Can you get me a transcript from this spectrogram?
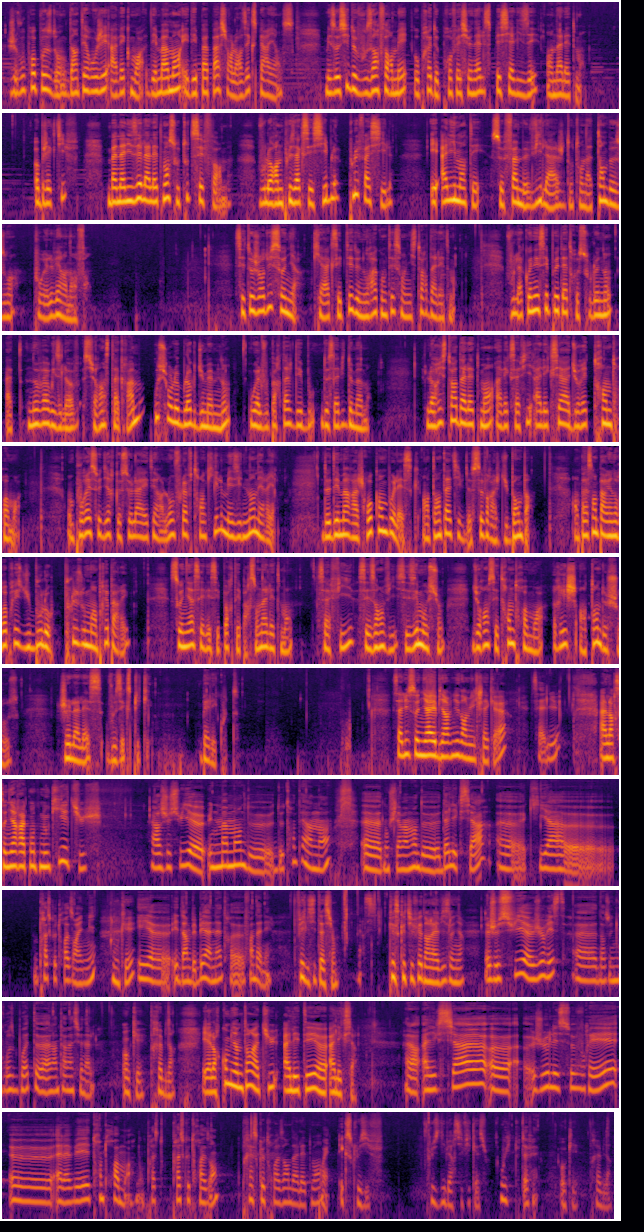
Je vous propose donc d'interroger avec moi des mamans et des papas sur leurs expériences, mais aussi de vous informer auprès de professionnels spécialisés en allaitement. Objectif? Banaliser l'allaitement sous toutes ses formes, vous le rendre plus accessible, plus facile, et alimenter ce fameux village dont on a tant besoin pour élever un enfant. C'est aujourd'hui Sonia qui a accepté de nous raconter son histoire d'allaitement. Vous la connaissez peut-être sous le nom at Nova sur Instagram ou sur le blog du même nom où elle vous partage des bouts de sa vie de maman. Leur histoire d'allaitement avec sa fille Alexia a duré 33 mois. On pourrait se dire que cela a été un long fleuve tranquille, mais il n'en est rien. De démarrage rocambolesque en tentative de sevrage du bambin, en passant par une reprise du boulot plus ou moins préparée, Sonia s'est laissée porter par son allaitement, sa fille, ses envies, ses émotions, durant ces 33 mois riches en tant de choses. Je la laisse vous expliquer. Belle écoute. Salut Sonia et bienvenue dans Milkshaker. Salut. Alors Sonia, raconte-nous qui es-tu? Alors je suis euh, une maman de, 31 ans. Euh, donc je suis la maman d'Alexia euh, qui a presque 3 ans et demi. Et, d'un bébé à naître fin d'année. Félicitations. Merci. Qu'est-ce que tu fais dans la vie Sonia? Je suis juriste dans une grosse boîte à l'international. Ok, très bien. Et alors combien de temps as-tu allaité Alexia? Alors, Alexia, euh, je l'ai sevrée, euh, elle avait 33 mois, donc presque, presque 3 ans. Presque 3 ans d'allaitement exclusif, plus diversification. Oui, tout à fait. Ok, très bien.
